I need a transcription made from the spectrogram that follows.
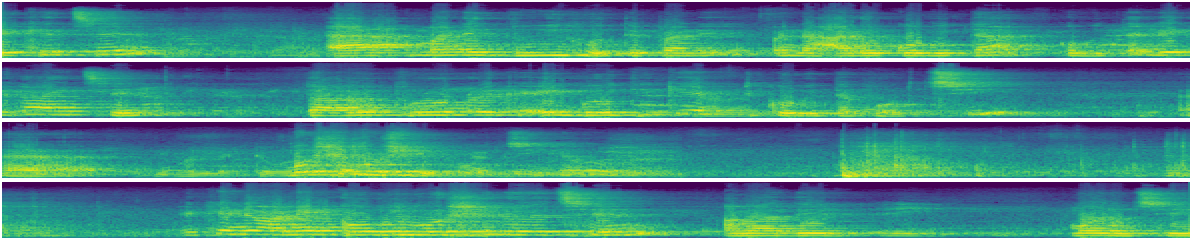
রেখেছে। এক মানে দুই হতে পারে মানে আরও কবিতা কবিতা লেখা আছে। তো আমি পুরনো এই বই থেকে একটি কবিতা পড়ছি। বসে বসে পড়ছি? এখানে অনেক কবি বসে রয়েছেন আমাদের এই মঞ্চে।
